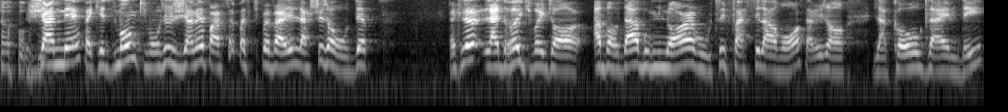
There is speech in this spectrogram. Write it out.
Jamais. Fait qu'il y a du monde qui vont juste jamais faire ça parce qu'ils peuvent aller l'acheter genre au dep. Fait que là, la drogue qui va être genre abordable aux mineurs ou tu sais facile à avoir, ça être genre de la coke, de la MD.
